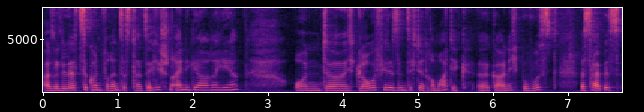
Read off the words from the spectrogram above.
Also die letzte Konferenz ist tatsächlich schon einige Jahre her. Und äh, ich glaube, viele sind sich der Dramatik äh, gar nicht bewusst, weshalb es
